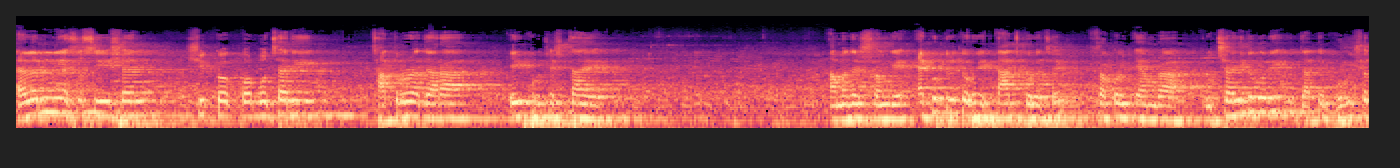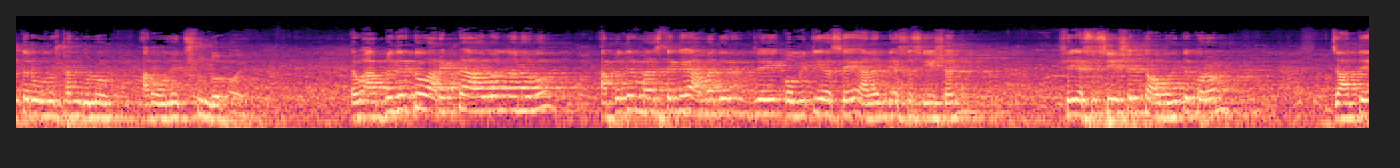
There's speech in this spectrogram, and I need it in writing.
অ্যালামনি অ্যাসোসিয়েশন শিক্ষক কর্মচারী ছাত্ররা যারা এই প্রচেষ্টায় আমাদের সঙ্গে একত্রিত হয়ে কাজ করেছে, সকলকে আমরা উৎসাহিত করি যাতে ভবিষ্যতের অনুষ্ঠানগুলো আরও অনেক সুন্দর হয়। এবং আপনাদেরকেও আরেকটা আহ্বান জানাব, আপনাদের মাঝ থেকে আমাদের যে কমিটি আছে, অ্যালামনি অ্যাসোসিয়েশন, সেই অ্যাসোসিয়েশনকে অবহিত করুন যাতে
